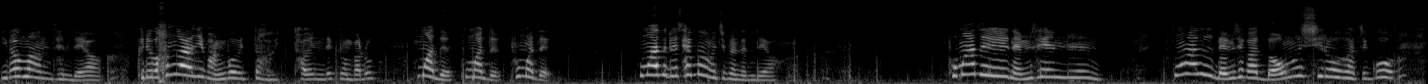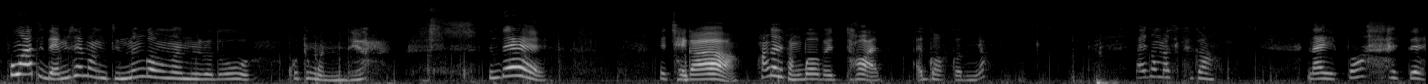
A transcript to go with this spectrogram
이러면 된대요. 그리고 한 가지 방법이 더, 더 있는데 그건 바로 포마드, 포마드, 포마드. 포마드를 세 번 묻히면 된대요. 포마드 냄새는 포마드 냄새가 너무 싫어가지고 포마드 냄새만 듣는 것만으로도 고통받는데요. 근데 제가 한 가지 방법을 더 알 것 같거든요. 빨간 마스크가 나 예뻐 할 때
